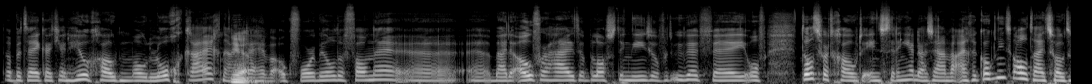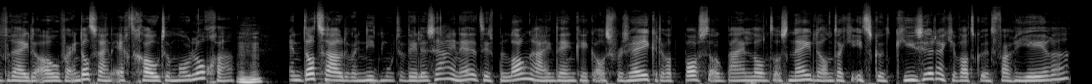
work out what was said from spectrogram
Dat betekent dat je een heel groot moloch krijgt. Nou, ja. daar hebben we ook voorbeelden van. Hè. Uh, uh, bij de overheid, de Belastingdienst of het UWV of dat soort grote instellingen. Ja, daar zijn we eigenlijk ook niet altijd zo tevreden over. En dat zijn echt grote molochen. Mm -hmm. En dat zouden we niet moeten willen zijn. Hè. Het is belangrijk, denk ik, als verzekerde, wat past ook bij een land als Nederland, dat je iets kunt kiezen, dat je wat kunt variëren.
